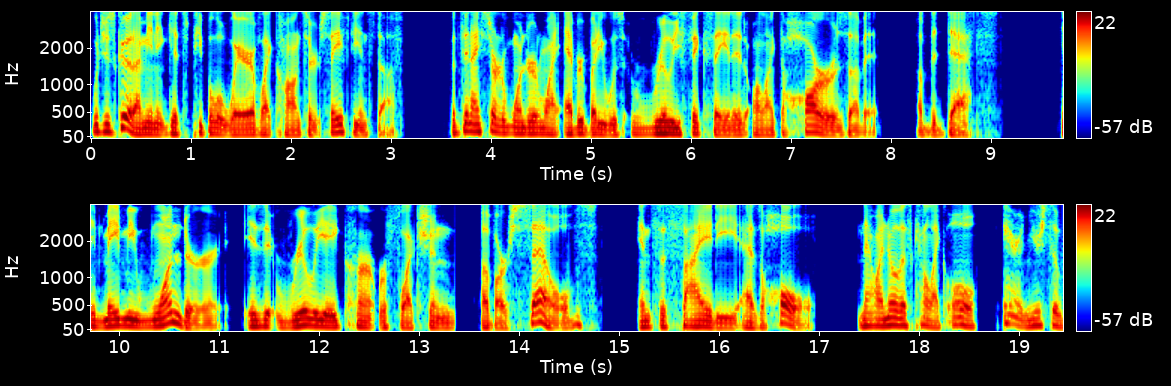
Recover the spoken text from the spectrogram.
which is good. I mean, it gets people aware of like concert safety and stuff. But then I started wondering why everybody was really fixated on like the horrors of it, of the deaths. It made me wonder is it really a current reflection of ourselves and society as a whole? Now, I know that's kind of like, oh, Aaron, you're so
